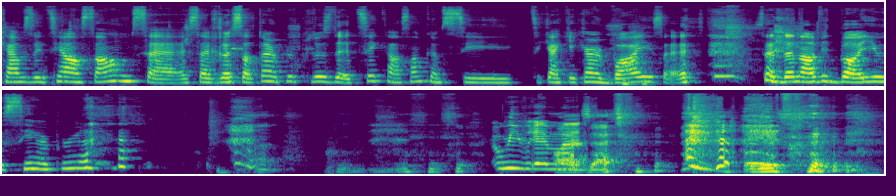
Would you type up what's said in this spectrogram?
quand vous étiez ensemble, ça, ça ressortait un peu plus de tic ensemble, comme si, tu sais, quand quelqu'un baille, ça, ça donne envie de bailler aussi un peu, là. oui, vraiment. Ouais, exact.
